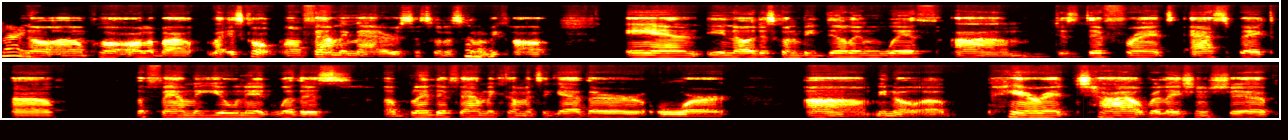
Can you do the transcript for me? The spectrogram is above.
Nice. You know, um, called all about like it's called um, Family Matters. That's what it's mm-hmm. going to be called. And you know, it's going to be dealing with um, just different aspect of the family unit, whether it's a blended family coming together or um, you know a parent child relationship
